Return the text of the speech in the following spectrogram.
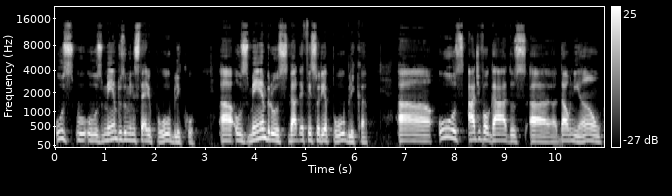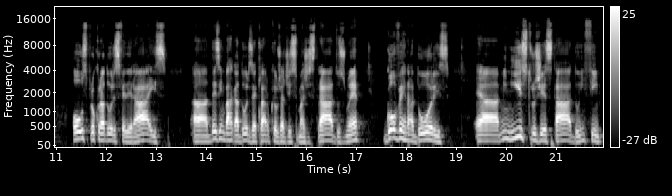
os, os, membros do Ministério Público, uh, os membros da Defensoria Pública, uh, os advogados da União ou os procuradores federais, desembargadores, é claro que eu já disse magistrados, não é? governadores, eh, ministros de Estado, enfim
